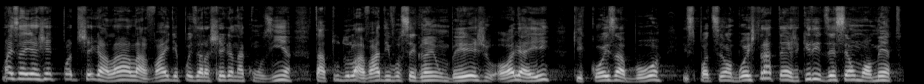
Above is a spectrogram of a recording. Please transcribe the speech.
Mas aí a gente pode chegar lá, lavar, e depois ela chega na cozinha, está tudo lavado e você ganha um beijo. Olha aí, que coisa boa. Isso pode ser uma boa estratégia. Queridos, esse é um momento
